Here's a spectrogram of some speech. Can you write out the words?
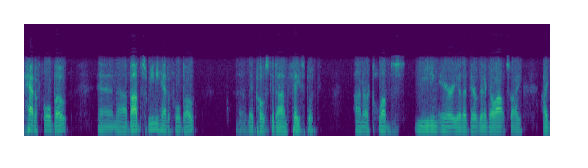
had a full boat, and uh, Bob Sweeney had a full boat. Uh, they posted on Facebook on our club's meeting area that they were going to go out. So I, I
